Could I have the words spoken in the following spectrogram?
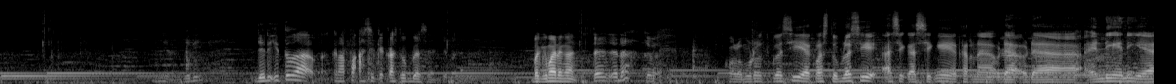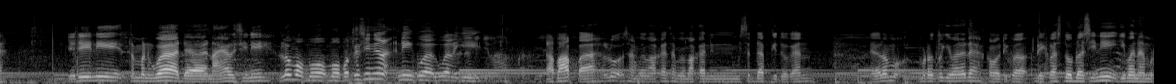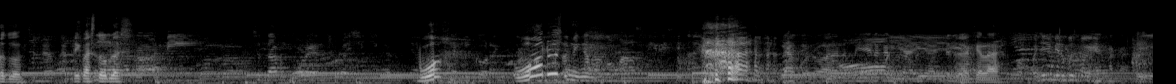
jadi itulah kenapa asiknya kelas 12 ya coba bagaimana dengan ya udah coba Kalau menurut gue sih ya kelas 12 sih asik-asiknya ya karena udah udah ending ending ya. Jadi ini teman gue ada Nail di sini. Lu mau mau, mau podcast ini nih gue gua lagi. Gak apa-apa, lu sambil makan sambil makanin mie sedap gitu kan. Ya lu mau- menurut lu gimana dah kalau di, di kelas 12 ini gimana menurut lu? Di kelas 12. sedap Korean spicy chicken Wah. Waduh, mending. Oke lah. oh, jadi mie rebus tuh ya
